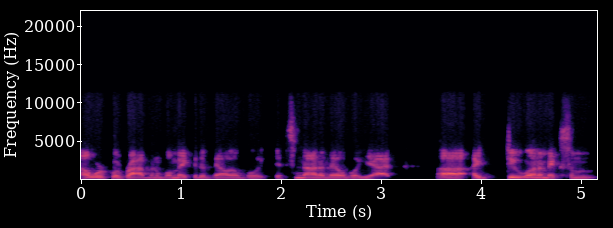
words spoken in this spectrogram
I'll work with Robin, we'll make it available. It's not available yet. Uh, I do want to make some,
